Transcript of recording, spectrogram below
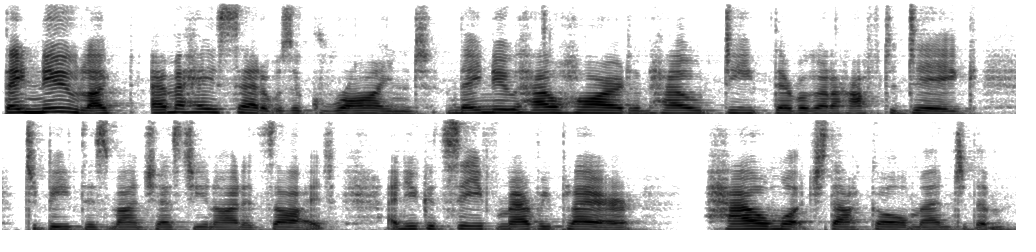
They knew, like Emma Hayes said, it was a grind. They knew how hard and how deep they were going to have to dig to beat this Manchester United side, and you could see from every player how much that goal meant to them.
